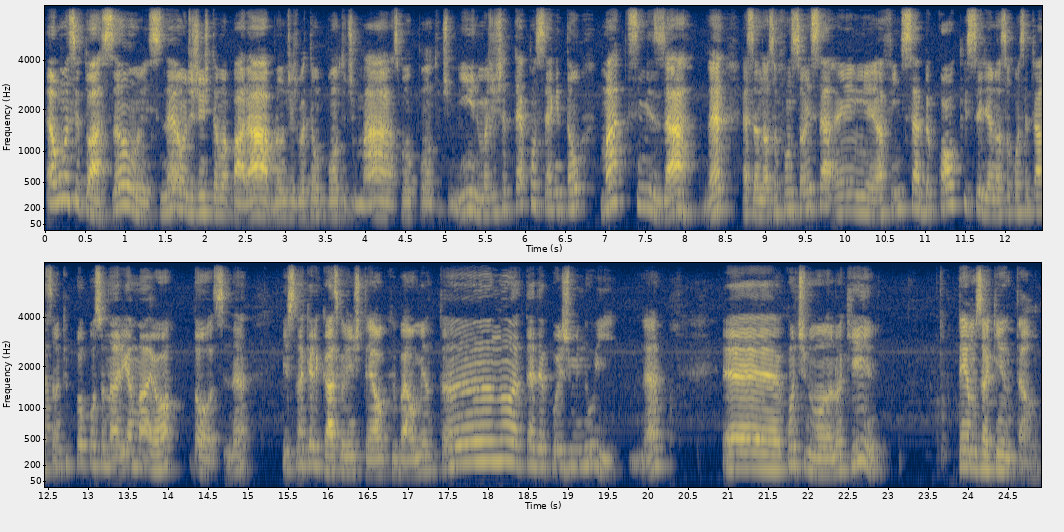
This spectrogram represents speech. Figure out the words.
Em algumas situações, né, onde a gente tem uma parábola, onde a gente vai ter um ponto de máximo, um ponto de mínimo, a gente até consegue, então, maximizar né, essa nossa função em, em, a fim de saber qual que seria a nossa concentração que proporcionaria a maior dose. Né? Isso naquele caso que a gente tem algo que vai aumentando até depois diminuir. Né? É, continuando aqui, temos aqui, então,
